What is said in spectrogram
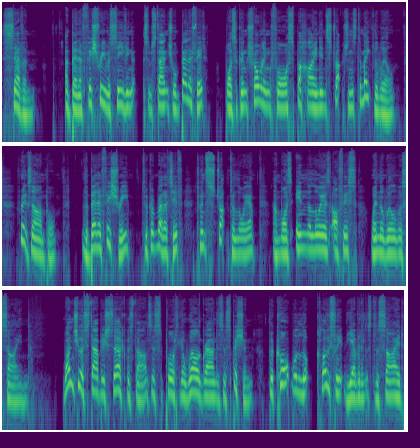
7. A beneficiary receiving substantial benefit was a controlling force behind instructions to make the will. For example, the beneficiary took a relative to instruct a lawyer and was in the lawyer's office when the will was signed. Once you establish circumstances supporting a well grounded suspicion, the court will look closely at the evidence to decide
